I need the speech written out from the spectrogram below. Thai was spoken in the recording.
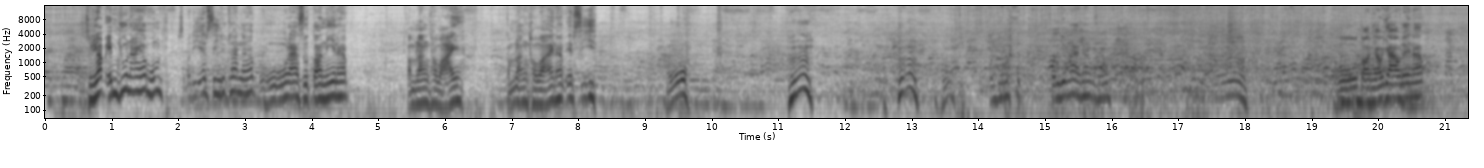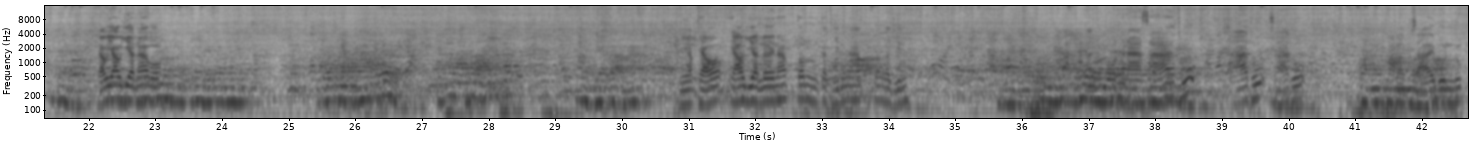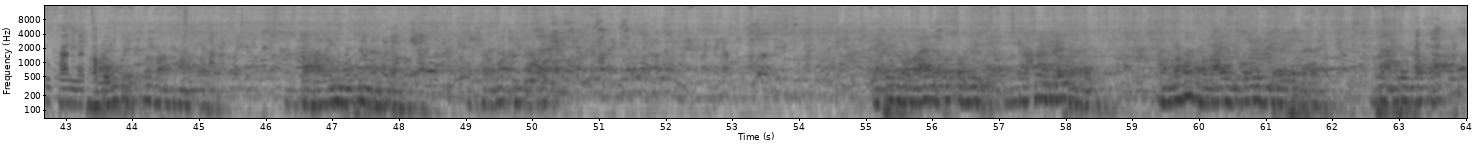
สวัสดีครับ MU9 ครับผมสวัสดี FC ทุกท่านนะครับโอ้โหล่าสุดตอนนี้นะครับกำลังถวายกำลังถวายนะครับ FC โอ้โหหืมหืมคนเยอะมากคนเยอะมากครับผมอืมโอ้โหต่อแถวยาวเลยนะครับ แถวยาวเหยียดนะครับผม นี่ครับแถวยาวเหยียดเลยนะครับ ต้นกระถินนะครับ ต้นกระถินอนุโมทนาสาธุ สาธุ สาธุกับสายบุญทุกทุกท่านนะครับผม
